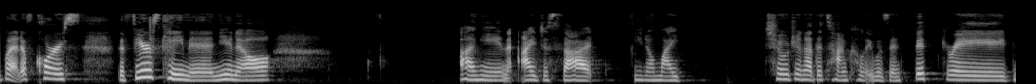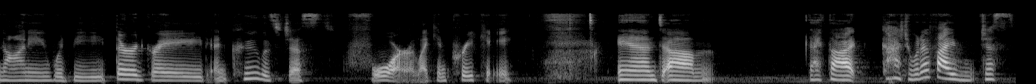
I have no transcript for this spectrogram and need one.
But of course, the fears came in, you know. I mean, I just thought, you know, my children at the time, Kala'i was in fifth grade, Nani would be third grade, and Ku was just four, like in pre-K. And um, I thought, gosh, what if I'm just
